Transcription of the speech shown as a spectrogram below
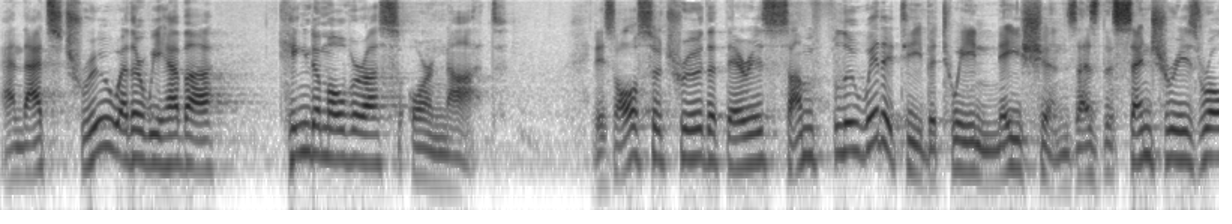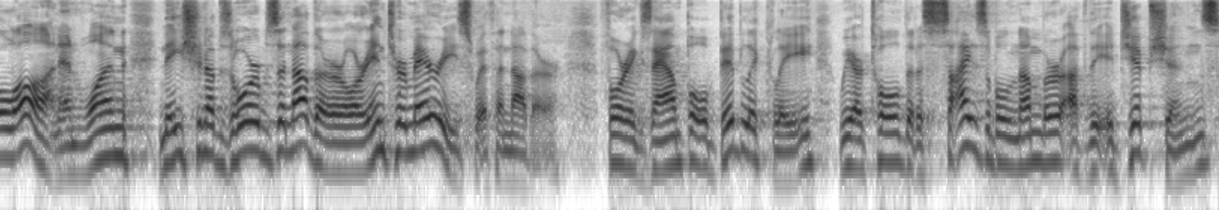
and that's true whether we have a kingdom over us or not. It is also true that there is some fluidity between nations as the centuries roll on and one nation absorbs another or intermarries with another. For example, biblically, we are told that a sizable number of the Egyptians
